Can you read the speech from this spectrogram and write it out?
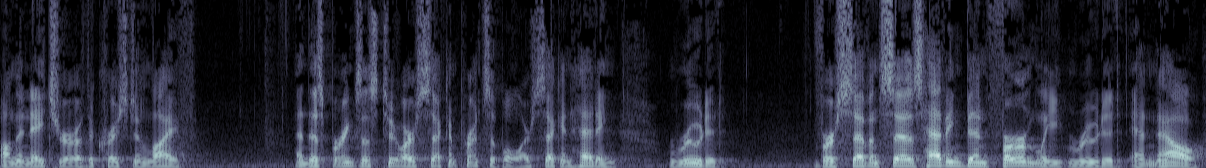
on the nature of the Christian life. And this brings us to our second principle, our second heading, rooted. Verse 7 says, having been firmly rooted and now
